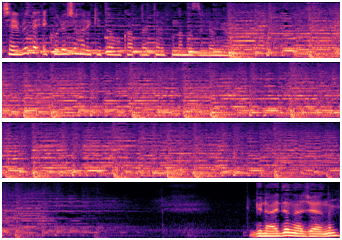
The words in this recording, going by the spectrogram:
Çevre ve Ekoloji Hareketi avukatları tarafından hazırlanıyor. Günaydın Hacer Hanım.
